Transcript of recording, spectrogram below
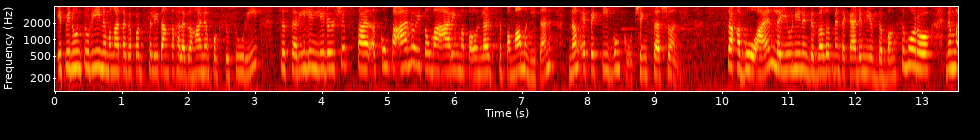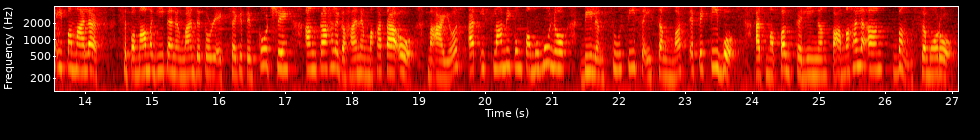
Ipinunto rin ng mga tagapagsalita ang kahalagahan ng pagsusuri sa sariling leadership style at kung paano ito maaaring mapaunlad sa pamamagitan ng epektibong coaching sessions. Sa kabuuan, layunin ng Development Academy of the Bangsamoro na maipamalas sa pamamagitan ng mandatory executive coaching ang kahalagahan ng makatao, maayos at islamikong pamumuno bilang susi sa isang mas epektibo at mapagkalingang pamahalaang Bangsamoro.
